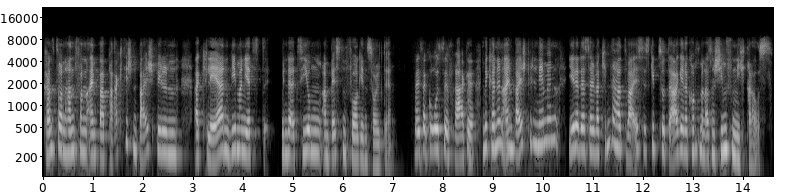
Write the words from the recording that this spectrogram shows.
Kannst du anhand von ein paar praktischen Beispielen erklären, wie man jetzt in der Erziehung am besten vorgehen sollte? Das ist eine große Frage. Wir können ein Beispiel nehmen. Jeder, der selber Kinder hat, weiß, es gibt so Tage, da kommt man aus dem Schimpfen nicht raus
